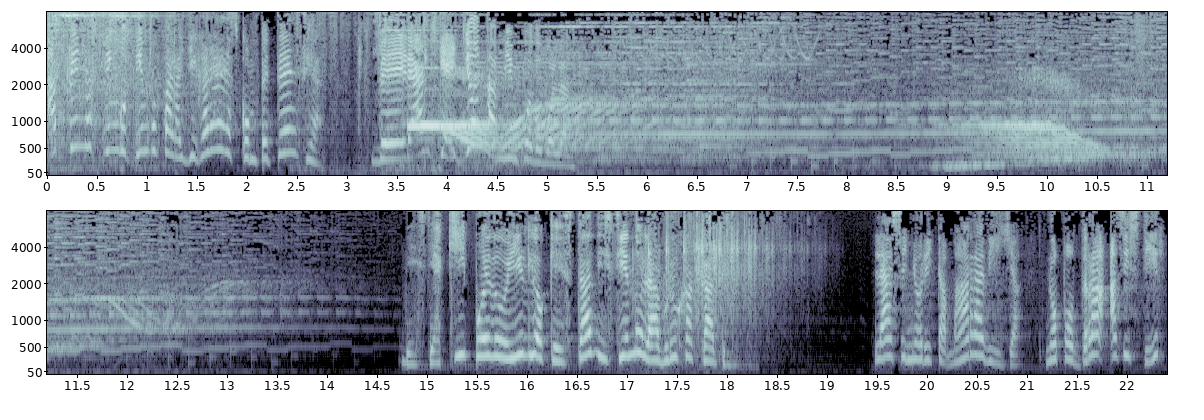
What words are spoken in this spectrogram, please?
Apenas tengo tiempo para llegar a las competencias. Verán que yo también puedo volar. Desde aquí puedo oír lo que está diciendo la bruja Catherine. La señorita Maravilla no podrá asistir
